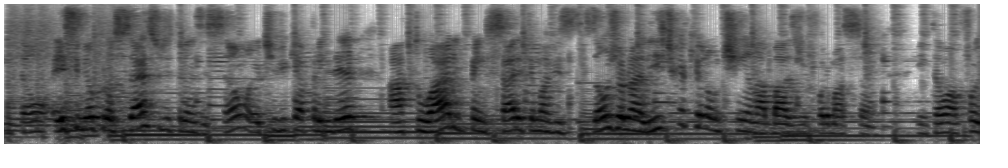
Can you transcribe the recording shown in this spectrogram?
Então, esse meu processo de transição, eu tive que aprender a atuar e pensar e ter uma visão jornalística que eu não tinha na base de formação. Então, foi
